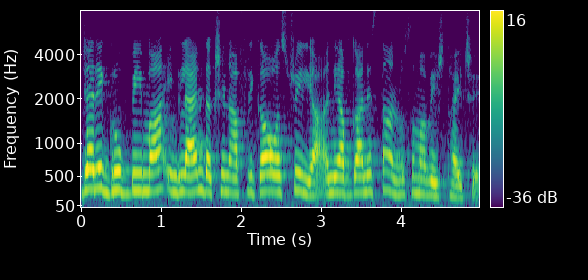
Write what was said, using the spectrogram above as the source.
જ્યારે ગ્રુપ બીમાં ઇંગ્લેન્ડ, દક્ષિણ આફ્રિકા, ઓસ્ટ્રેલિયા અને અફઘાનિસ્તાનનો સમાવેશ થાય છે.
